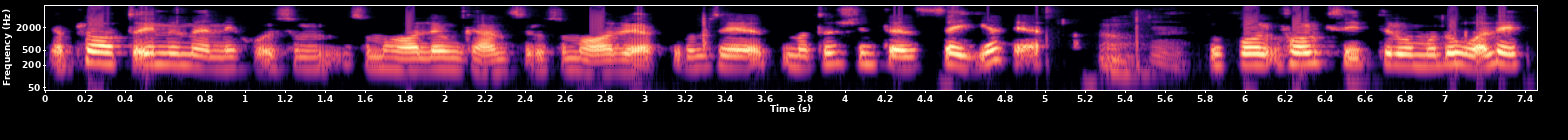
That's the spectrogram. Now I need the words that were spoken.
Jag pratar ju med människor som, som har lungcancer och som har rökt. Och de säger att man törs inte ens säga det. Ja. Och folk, folk sitter och mår dåligt.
